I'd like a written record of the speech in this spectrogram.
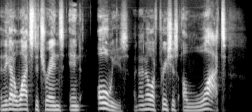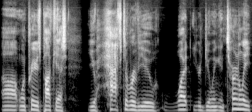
and they got to watch the trends and always. And I know I've preached this a lot uh, on previous podcasts. You have to review what you're doing internally,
